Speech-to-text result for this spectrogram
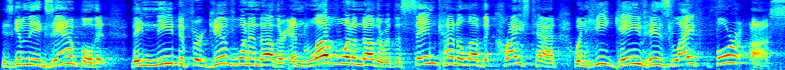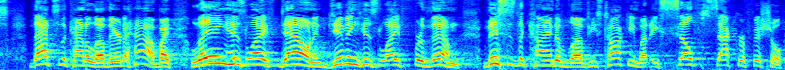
He's given the example that they need to forgive one another and love one another with the same kind of love that Christ had when he gave his life for us. That's the kind of love they're to have by laying his life down and giving his life for them. This is the kind of love he's talking about a self sacrificial,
